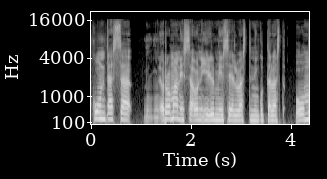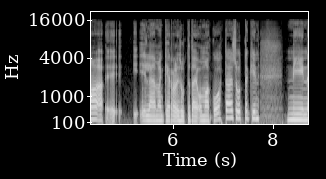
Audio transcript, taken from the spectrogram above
kun tässä romanissa on ilmiselvästi niin kuin tällaista oma elämänkerrallisuutta tai omaa kohtaisuuttakin, niin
